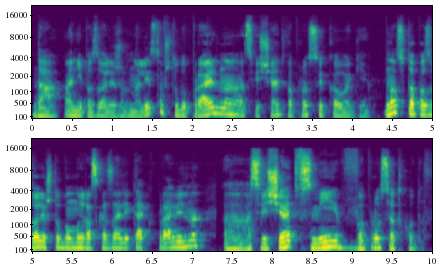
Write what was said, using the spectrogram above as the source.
Да, они позвали журналистов, чтобы правильно освещать вопросы экологии. Нас сюда позвали, чтобы мы рассказали, как правильно э, освещать в СМИ вопросы отходов.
